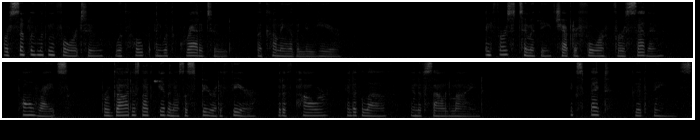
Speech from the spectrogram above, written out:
or simply looking forward to, with hope and with gratitude, the coming of a new year. In 1 Timothy chapter 4 verse 7, Paul writes, "For God has not given us a spirit of fear, but of power and of love and of sound mind." Expect good things.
